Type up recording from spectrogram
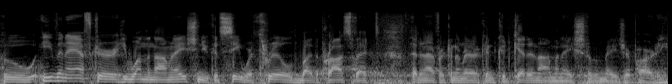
who, even after he won the nomination, you could see were thrilled by the prospect that an African American could get a nomination of a major party.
